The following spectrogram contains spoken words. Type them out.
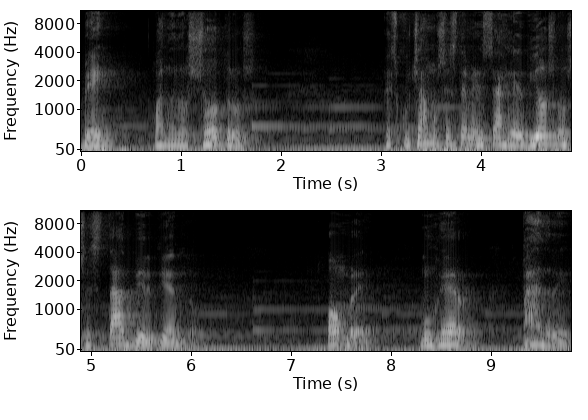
Ve, cuando nosotros escuchamos este mensaje, Dios nos está advirtiendo. Hombre, mujer, padre,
